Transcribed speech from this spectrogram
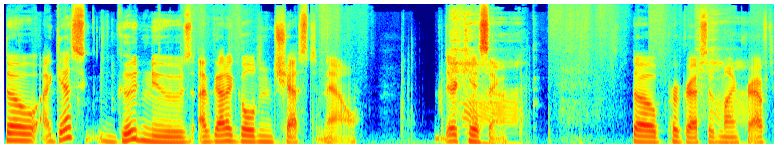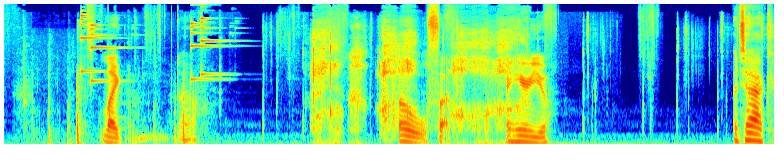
So, I guess good news, I've got a golden chest now. They're kissing. So, progressive Minecraft. Like, oh. oh, fuck. I hear you. Attack.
